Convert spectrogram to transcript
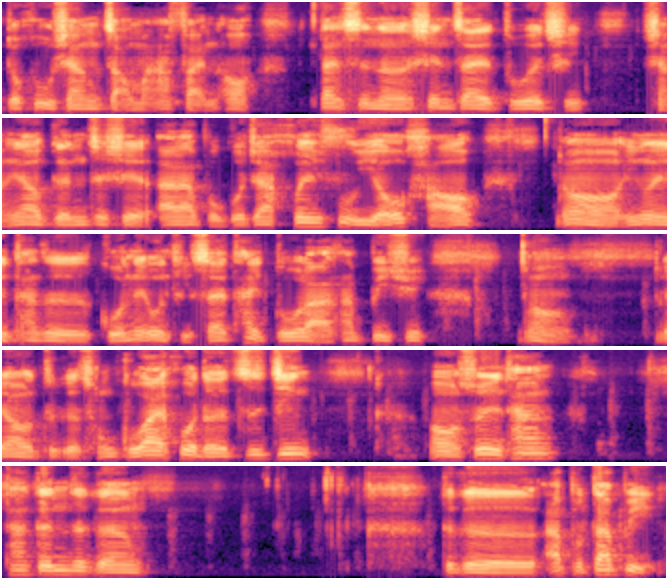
就互相找麻烦哦，但是呢，现在土耳其想要跟这些阿拉伯国家恢复友好哦，因为他的国内问题实在太多了，他必须哦要这个从国外获得资金哦，所以他他跟这个这个阿布达比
